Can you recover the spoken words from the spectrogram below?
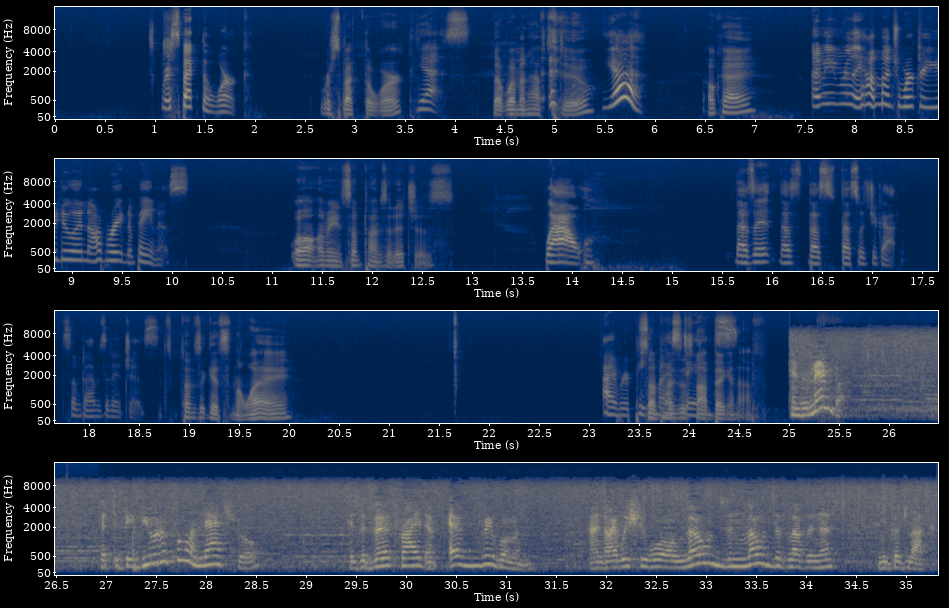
Respect the work. Respect the work Yes. that women have to do. Yeah. okay. I mean, really, how much work are you doing operating a penis? Well, I mean, sometimes it itches. Wow. That's it. That's that's that's what you got. Sometimes it itches. Sometimes it gets in the way. I repeat Sometimes my it's not big enough. And remember that to be beautiful and natural is the birthright of every woman. And I wish you all loads and loads of loveliness and good luck.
